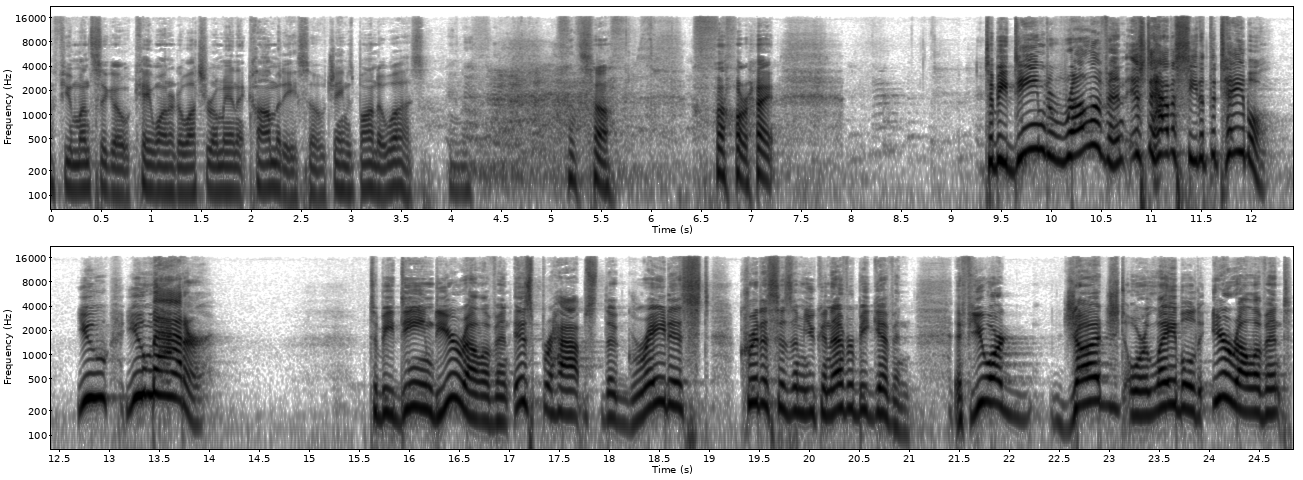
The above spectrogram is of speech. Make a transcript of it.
a few months ago, Kay wanted to watch a romantic comedy, so James Bond it was. You know? so, all right. To be deemed relevant is to have a seat at the table. You, you matter. To be deemed irrelevant is perhaps the greatest criticism you can ever be given. If you are judged or labeled irrelevant,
